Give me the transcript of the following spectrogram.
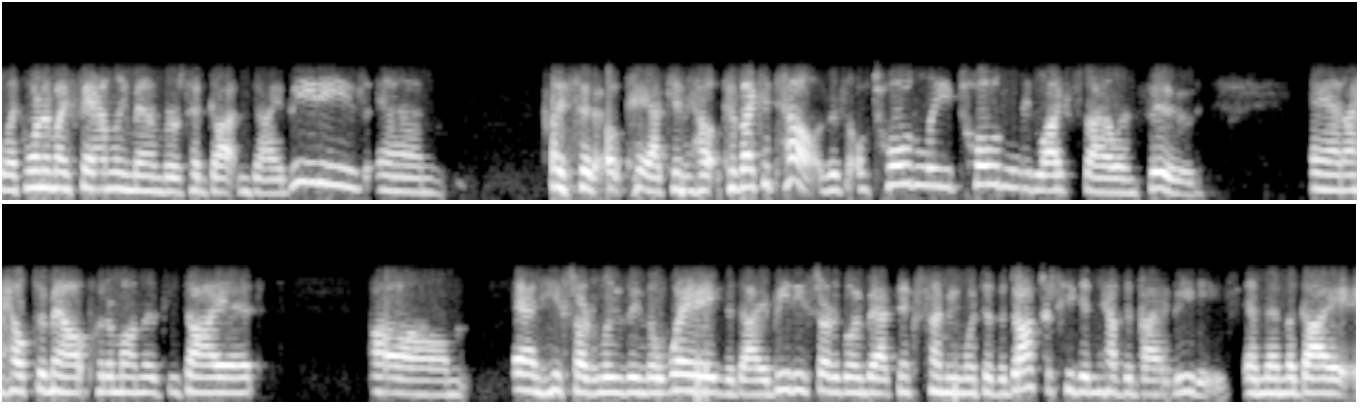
like one of my family members had gotten diabetes and I said, okay, I can help because I could tell this totally, totally lifestyle and food. And I helped him out, put him on this diet. Um, and he started losing the weight. The diabetes started going back. Next time he went to the doctors, he didn't have the diabetes. And then the guy,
